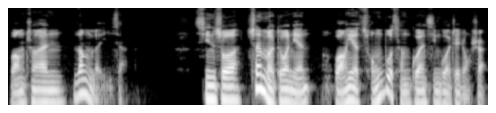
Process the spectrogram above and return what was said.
王承恩愣了一下，心说：这么多年，皇爷从不曾关心过这种事儿，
